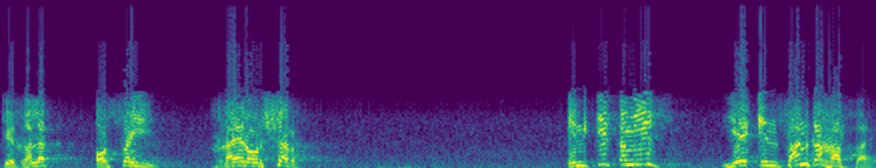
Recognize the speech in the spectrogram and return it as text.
کہ غلط اور صحیح، خیر اور شر، ان کی تمیز یہ انسان کا خاصہ ہے۔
